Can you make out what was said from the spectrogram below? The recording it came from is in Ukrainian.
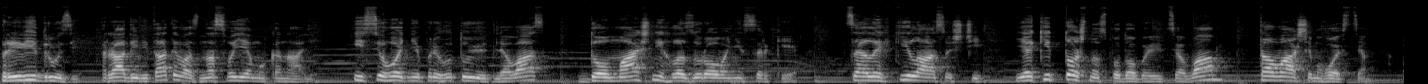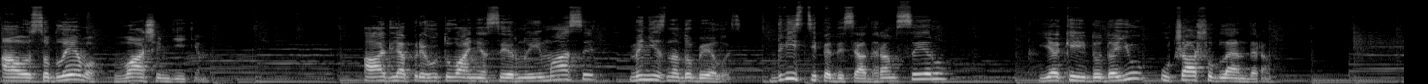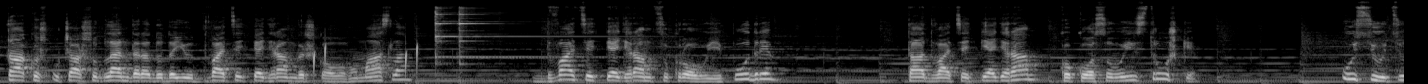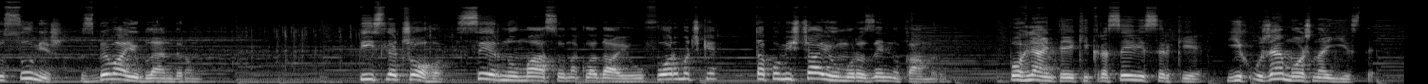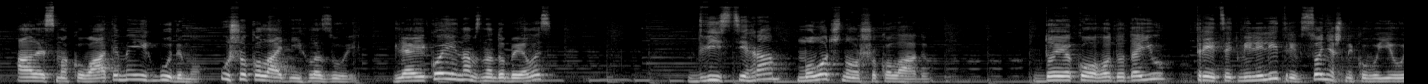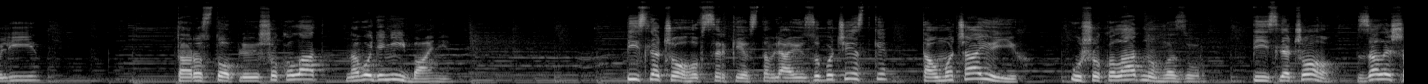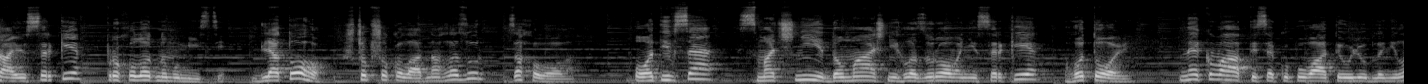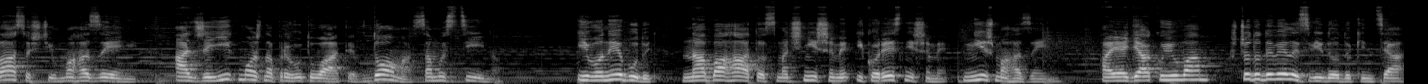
Привіт, друзі! Радий вітати вас на своєму каналі. І сьогодні приготую для вас домашні глазуровані сирки. Це легкі ласощі, які точно сподобаються вам та вашим гостям, а особливо вашим дітям. А для приготування сирної маси мені знадобилось 250 г сиру, який додаю у чашу блендера. Також у чашу блендера додаю 25 г вершкового масла, 25 г цукрової пудри та 25 г кокосової стружки. Усю цю суміш збиваю блендером. Після чого сирну масу накладаю у формочки та поміщаю у морозильну камеру. Погляньте, які красиві сирки, їх уже можна їсти. Але смакувати ми їх будемо у шоколадній глазурі, для якої нам знадобилось 200 г молочного шоколаду, до якого додаю 30 мл соняшникової олії та розтоплюю шоколад на водяній бані. Після чого в сирки вставляю зубочистки та вмочаю їх у шоколадну глазур. Після чого залишаю сирки в прохолодному місці для того, щоб шоколадна глазур захолола. От і все. Смачні домашні глазуровані сирки готові. Не кваптеся купувати улюблені ласощі в магазині, адже їх можна приготувати вдома самостійно. І вони будуть набагато смачнішими і кориснішими, ніж в магазині. А я дякую вам, що додивились відео до кінця.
